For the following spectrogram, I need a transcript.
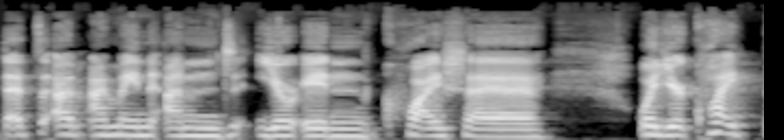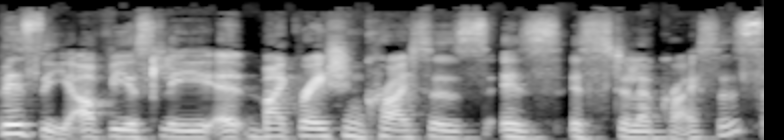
that's, I, mean, and you're in quite a, well, you're quite busy. Obviously, uh, migration crisis is is still a crisis,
